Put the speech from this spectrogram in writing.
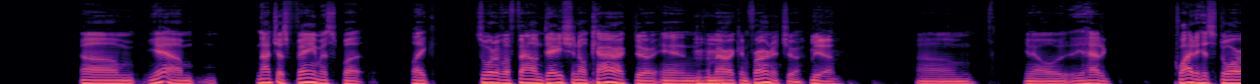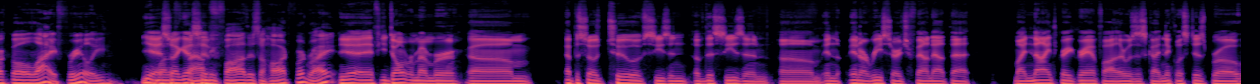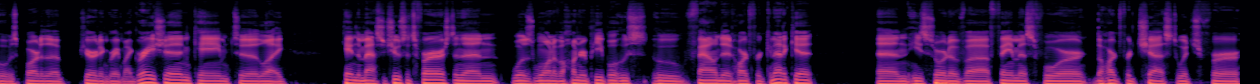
Um, yeah, m- not just famous, but like sort of a foundational character in Mhm. American furniture. Yeah. Um, you know, he had quite a historical life, really. Yeah, One so I guess founding if fathers of Hartford, right? yeah, if you don't remember, um, episode two of season of this season, um, in in our research, found out that my ninth great grandfather was this guy Nicholas Disbro, who was part of the Puritan Great Migration, came to like came to Massachusetts first, and then was one of a hundred people who who founded Hartford, Connecticut. And he's sort of uh, famous for the Hartford chest, which for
